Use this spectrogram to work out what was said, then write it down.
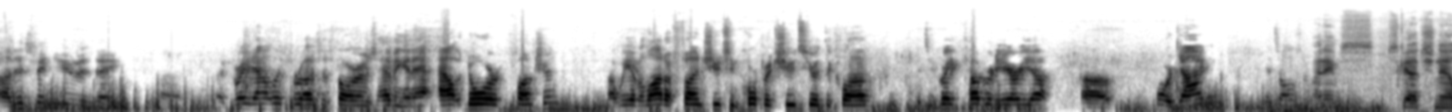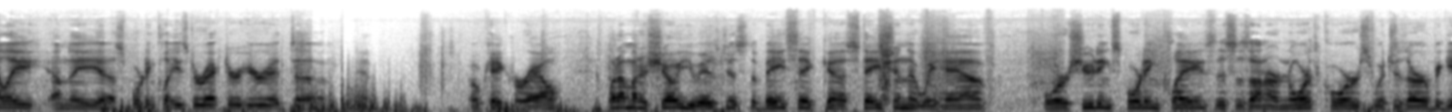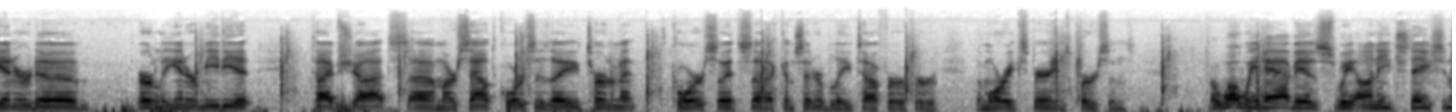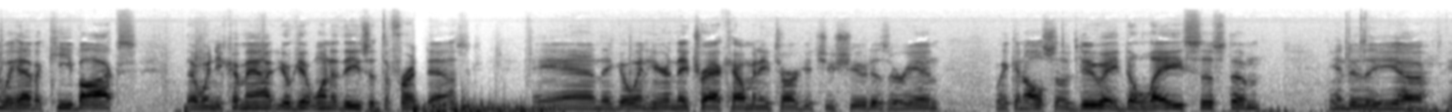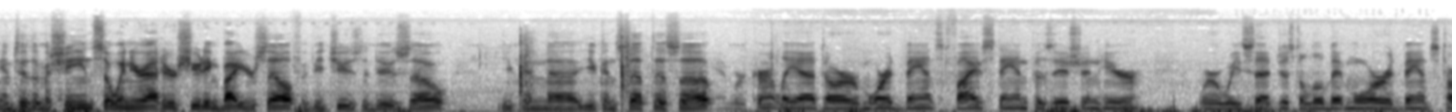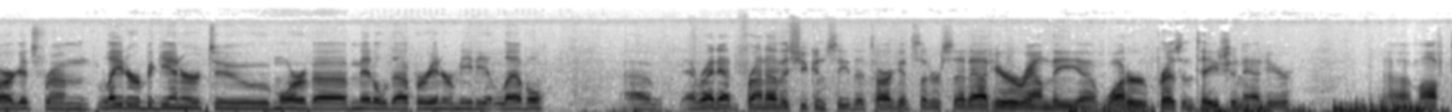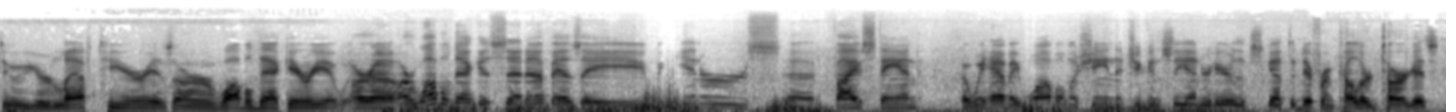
Uh, this venue is a great outlet for us as far as having an outdoor function. Uh, we have a lot of fun shoots and corporate shoots here at the club. It's a great covered area uh, for dining. It's also My name's Scott Schnelly. I'm the uh, Sporting Clays Director here at, uh, at OK Corral. What I'm going to show you is just the basic uh, station that we have for shooting sporting clays. This is on our north course, which is our beginner to early intermediate type shots. Um, our south course is a tournament course, so it's uh, considerably tougher for the more experienced persons. But what we have is we on each station we have a key box that when you come out you'll get one of these at the front desk and they go in here and they track how many targets you shoot as they're in. We can also do a delay system into the uh, into the machine. So when you're out here shooting by yourself, if you choose to do so, you can uh, you can set this up. And we're currently at our more advanced five stand position here, where we set just a little bit more advanced targets from later beginner to more of a middle to upper intermediate level. Uh, right out in front of us, you can see the targets that are set out here around the uh, water presentation out here. Off to your left here is our wobble deck area. Our, uh, our wobble deck is set up as a beginner's uh, five stand, but we have a wobble machine that you can see under here that's got the different colored targets.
